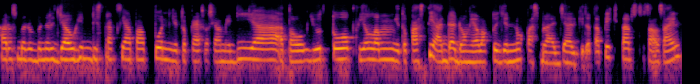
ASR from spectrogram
harus benar-benar jauhin distraksi apa pun gitu kayak sosial media atau YouTube, film gitu. Pasti ada dong ya waktu jenuh pas belajar gitu. Tapi kita harus selesaiin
